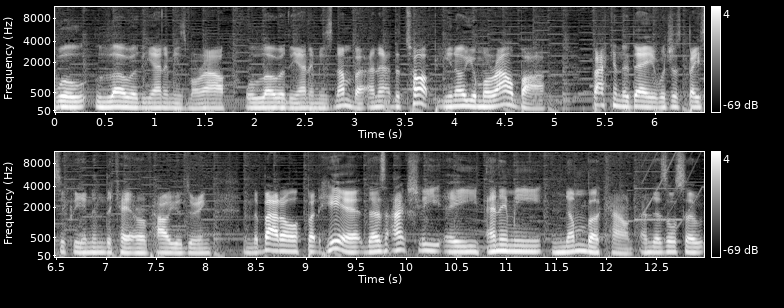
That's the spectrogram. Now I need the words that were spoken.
will lower the enemy's morale will lower the enemy's number. And at the top you know your morale bar. Back in the day it was just basically an indicator of how you're doing in the battle but here there's actually a enemy number count and there's also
